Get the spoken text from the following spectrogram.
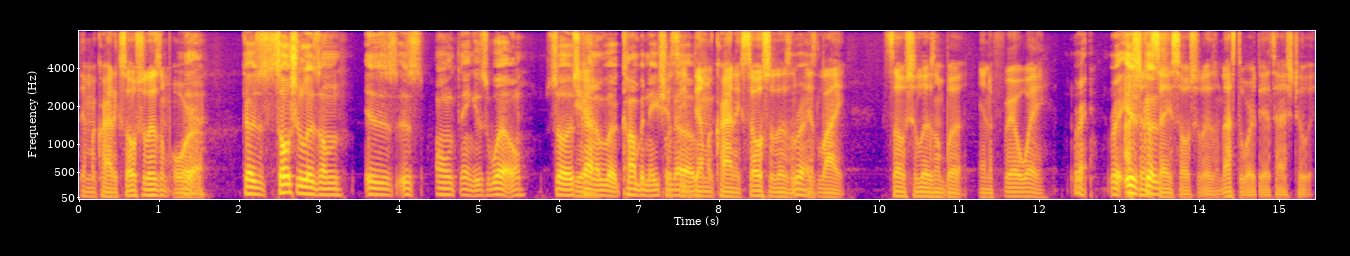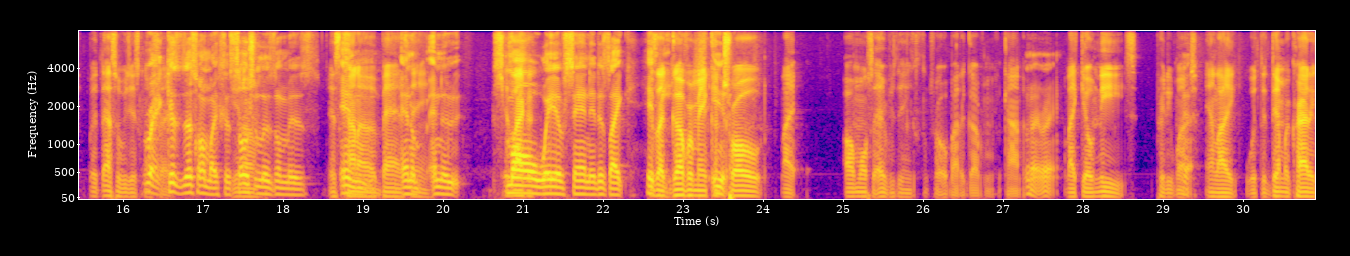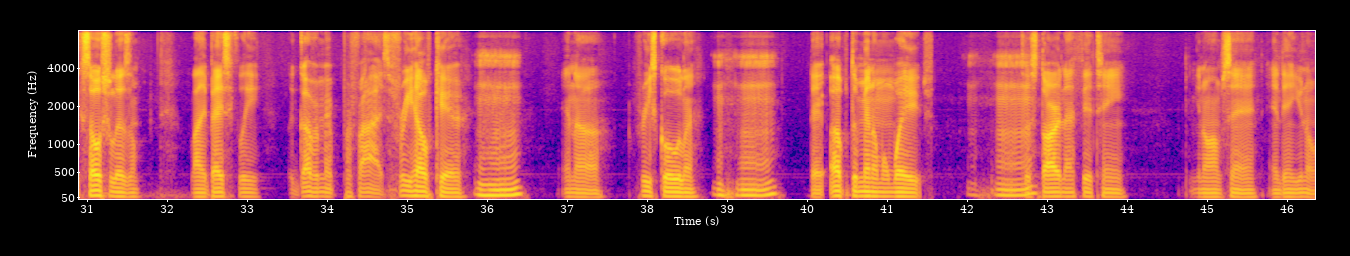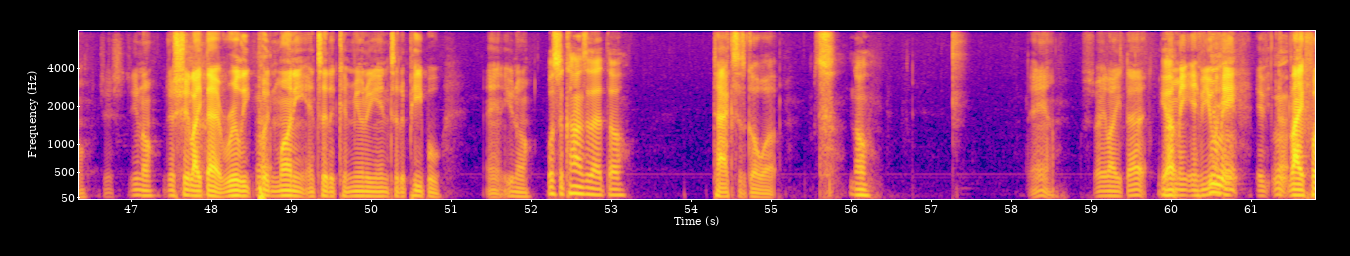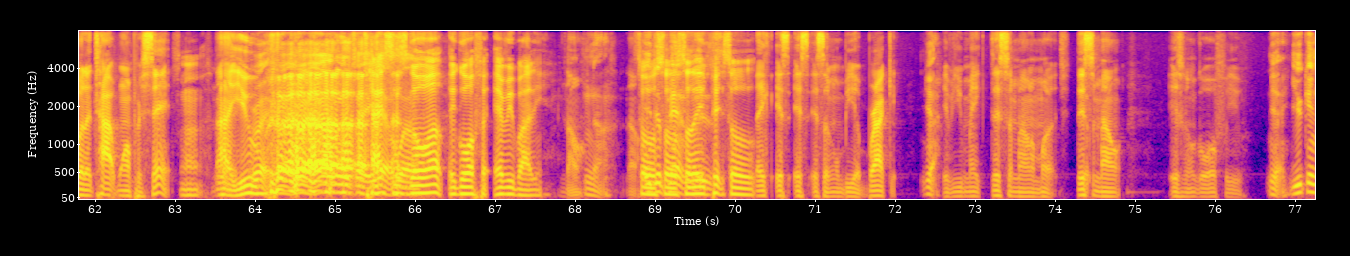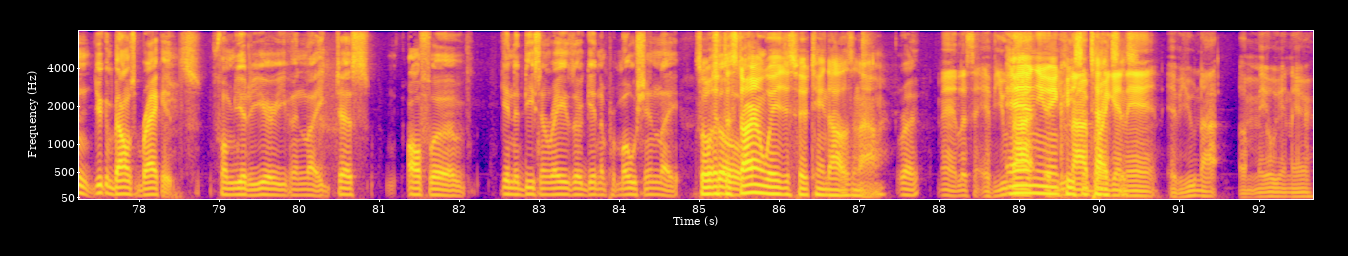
Democratic socialism or because socialism is its own thing as well. So it's Yeah. kind of a combination Well, see, of democratic socialism Right. is like socialism, but in a fair way. right, right. I It's shouldn't say socialism. That's the word they attach to it. But that's what we just right because that's what I'm like. 'cause You know, socialism is it's in- kind of a bad in thing. a, in a small a- way of saying it is like it's like hippie. government Yeah. controlled. Like almost everything is controlled by the government, kind of Right, right. like your needs, pretty much. And like with the democratic socialism, like basically the government provides free health care Mm-hmm. and uh free schooling. Mm-hmm. They up the minimum wage mm-hmm. to starting at 15. You know what I'm saying? And then, you know, just, you know, just shit like that, really putting money into the community, into the people. And, you know, What's the cons of that though? taxes go up. No. Damn, straight like that. Yep. I mean, if you, You mean- if Yeah. like for the top one percent, Uh, not you. Right, right, right. I was gonna say, yeah, taxes well, go up. It go up for everybody. No, No. no. So It so so they pick so like it's it's it's gonna be a bracket. Yeah. If you make this amount of much, this amount is gonna go up for you. Yeah, you can you can bounce brackets from year to year, even like just off of getting a decent raise or getting a promotion, like so if the starting wage is fifteen dollars an hour. right. Man, listen, if you And not, you if increasing not bringing taxes. in, if you not a millionaire,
